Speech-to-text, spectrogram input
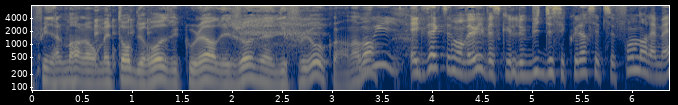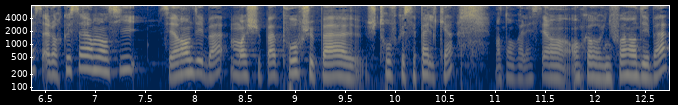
finalement, alors mettons du rose, du couleur, des jaunes, du fluo, quoi, en avant. Oui, exactement. Bah oui, parce que le but de ces couleurs, c'est de se fondre dans la masse, alors que ça mincit c'est un débat. Moi, je suis pas pour, je suis pas, je trouve que c'est pas le cas. Maintenant, voilà, c'est encore une fois un débat.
